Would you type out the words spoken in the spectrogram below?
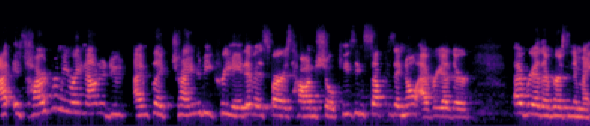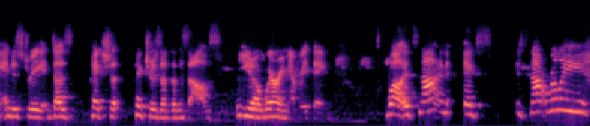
I, it's hard for me right now to do. I'm like trying to be creative as far as how I'm showcasing stuff because I know every other every other person in my industry does picture pictures of themselves, you know, wearing everything. Well, it's not an ex it's not really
